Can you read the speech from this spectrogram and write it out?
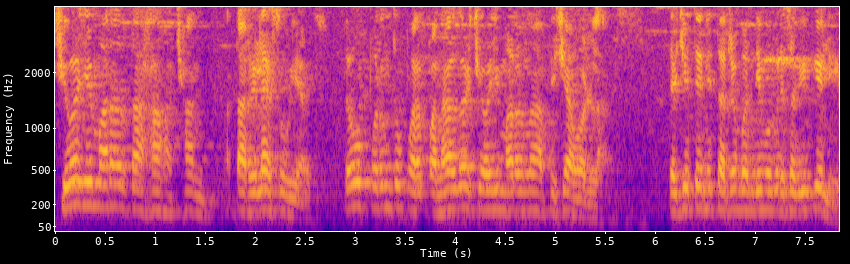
शिवाजी महाराज आता हा हा छान आता रिलॅक्स होऊया. तो परंतु प पन्हाळगड शिवाजी महाराजांना अतिशय आवडला. त्याची त्यांनी तटबंदी वगैरे सगळी केली.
